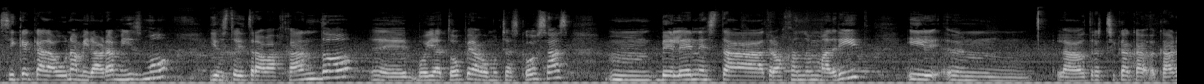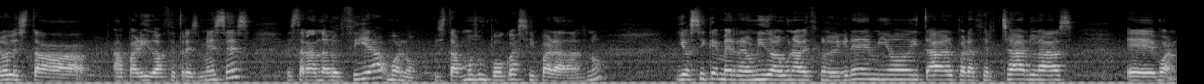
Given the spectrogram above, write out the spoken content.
Sí que cada una, mira, ahora mismo yo estoy trabajando, eh, voy a tope, hago muchas cosas. Mm, Belén está trabajando en Madrid y em, la otra chica, Ca- Carol, está, ha parido hace tres meses, está en Andalucía. Bueno, estamos un poco así paradas, ¿no? Yo sí que me he reunido alguna vez con el gremio y tal para hacer charlas. Eh, bueno,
